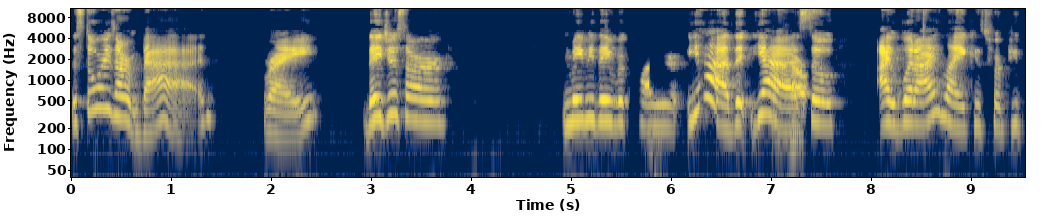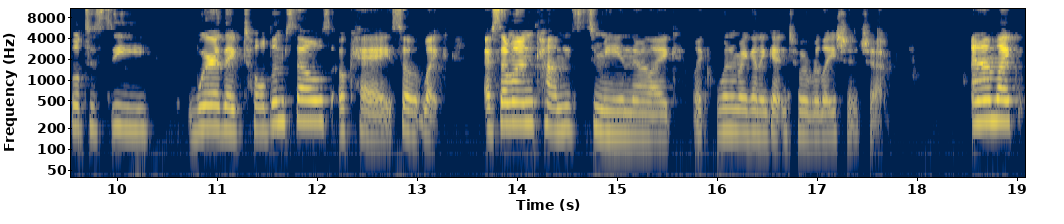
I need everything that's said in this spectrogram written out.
the stories aren't bad, right? They just are. Maybe they require, yeah, that yeah. So I what I like is for people to see where they've told themselves, okay, so like if someone comes to me and they're like like when am i going to get into a relationship and i'm like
